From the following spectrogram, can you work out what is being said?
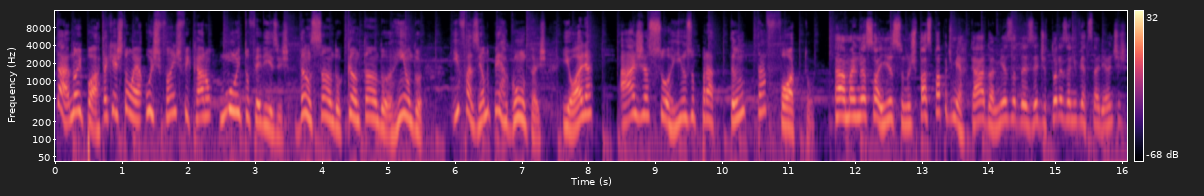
Tá, não importa. A questão é, os fãs ficaram muito felizes, dançando, cantando, rindo e fazendo perguntas. E olha, haja sorriso pra tanta foto. Ah, mas não é só isso. No Espaço Papo de Mercado, a mesa das editoras aniversariantes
